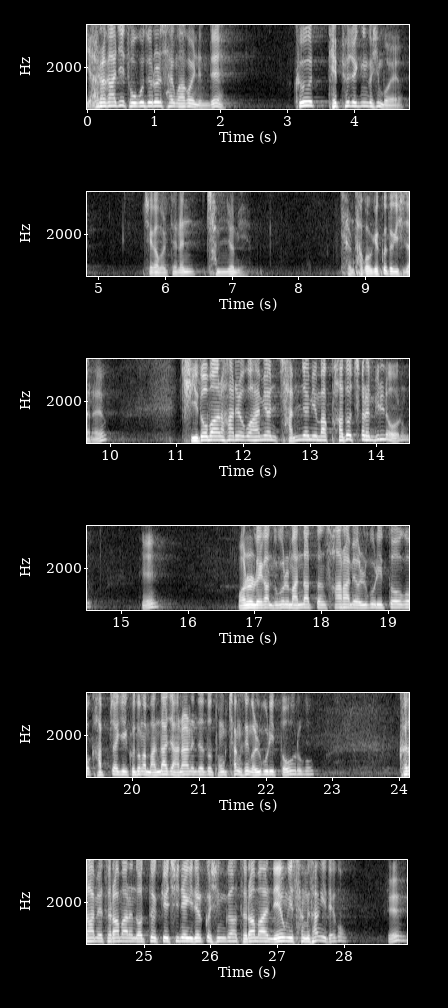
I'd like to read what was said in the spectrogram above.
여러 가지 도구들을 사용하고 있는데 그 대표적인 것이 뭐예요? 제가 볼 때는 잡념이에요. 여러분 다 고개 끄덕이시잖아요? 기도만 하려고 하면 잡념이 막 파도처럼 밀려오는 거예요. 예? 오늘 내가 누구를 만났던 사람의 얼굴이 떠오고 갑자기 그동안 만나지 않았는데도 동창생 얼굴이 떠오르고 그 다음에 드라마는 어떻게 진행이 될 것인가 드라마의 내용이 상상이 되고 예?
